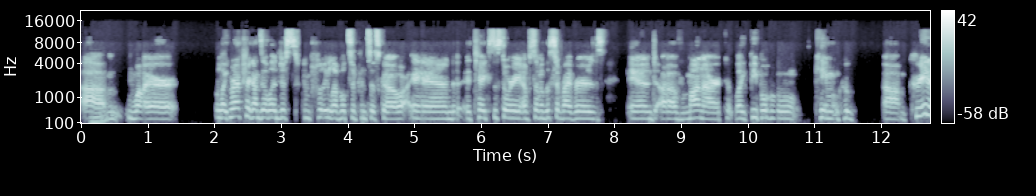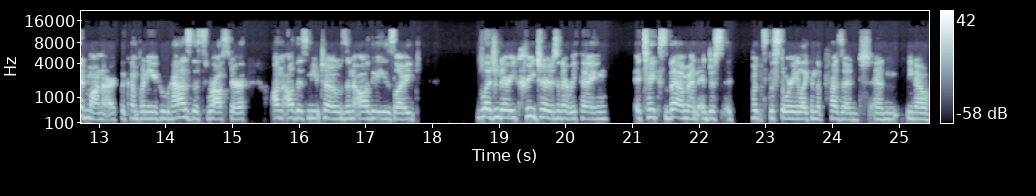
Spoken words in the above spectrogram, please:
um, where like after Godzilla just completely leveled San Francisco, and it takes the story of some of the survivors and of Monarch, like people who came who um, created Monarch, the company who has this roster on all these MUTOs and all these like legendary creatures and everything. It takes them and it just it puts the story like in the present and you know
